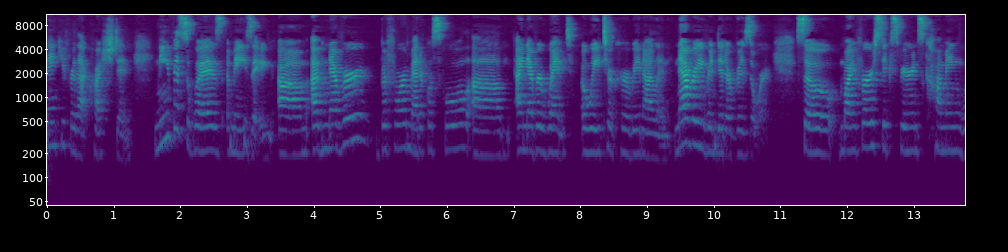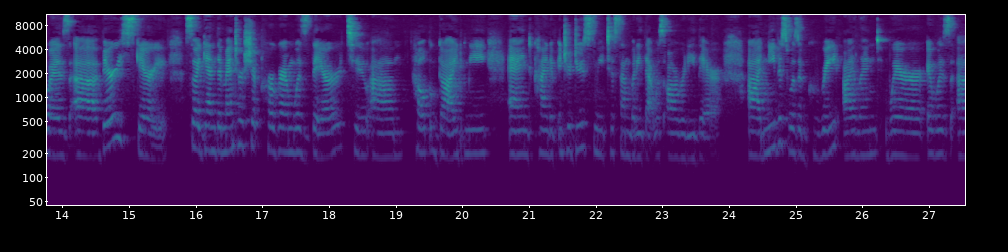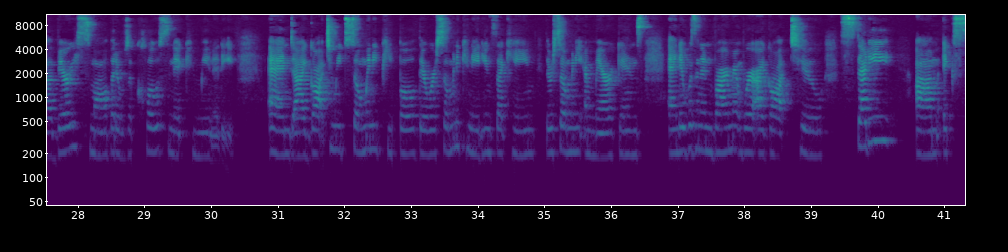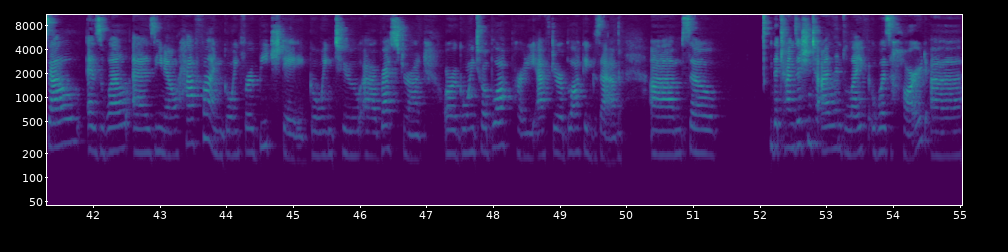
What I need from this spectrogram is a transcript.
Thank you for that question. Nevis was amazing. Um, I've never, before medical school, um, I never went away to a Caribbean island, never even did a resort. So my first experience coming was uh, very scary. So again, the mentorship program was there to um, help guide me and kind of introduce me to somebody that was already there. Uh, Nevis was a great island where it was uh, very small, but it was a close knit community community and I got to meet so many people. There were so many Canadians that came, there were so many Americans, and it was an environment where I got to study. Um, excel as well as you know have fun going for a beach day going to a restaurant or going to a block party after a block exam. Um, so the transition to island life was hard. Uh,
